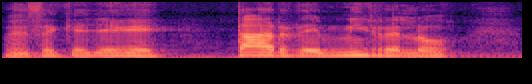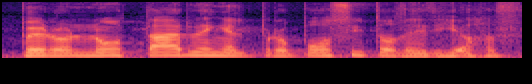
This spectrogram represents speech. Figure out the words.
Puede ser que llegue tarde en mi reloj, pero no tarde en el propósito de Dios.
